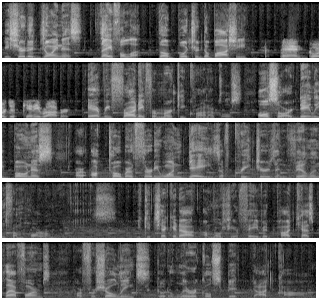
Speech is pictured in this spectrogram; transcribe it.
Be sure to join us, Theyfula, the Butcher Dabashi, and gorgeous Kenny Roberts every Friday for Murky Chronicles. Also, our daily bonus are October 31 days of creatures and villains from horror movies. You can check it out on most of your favorite podcast platforms, or for show links, go to lyricalspit.com.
